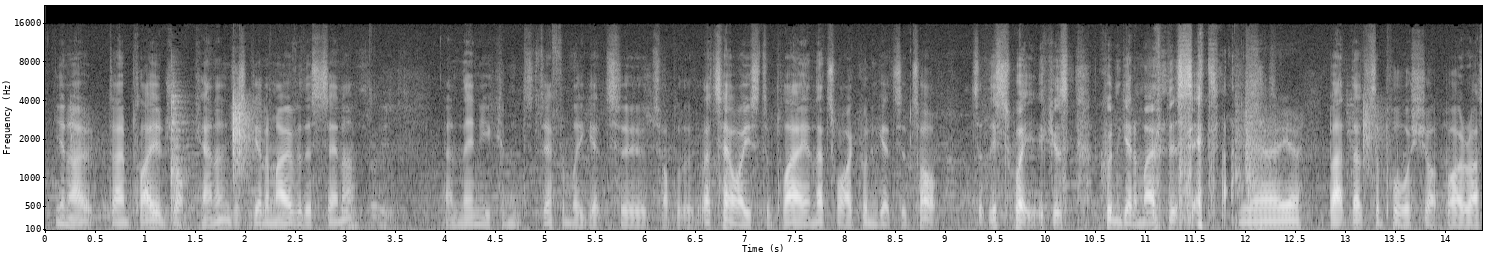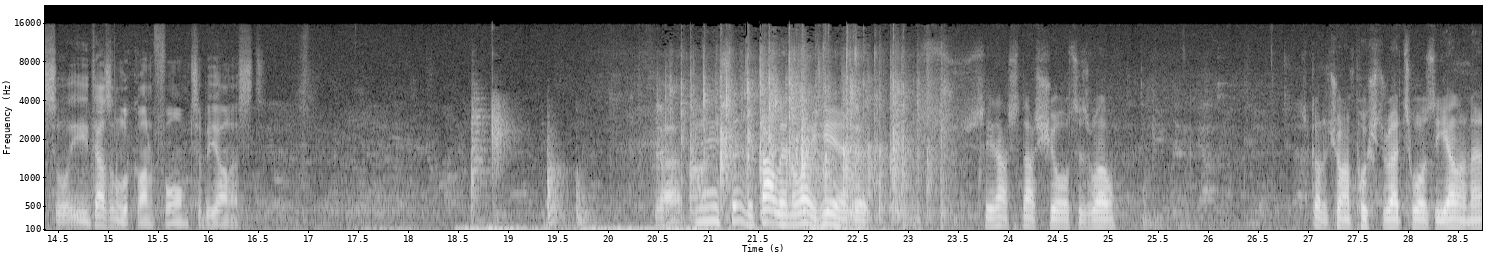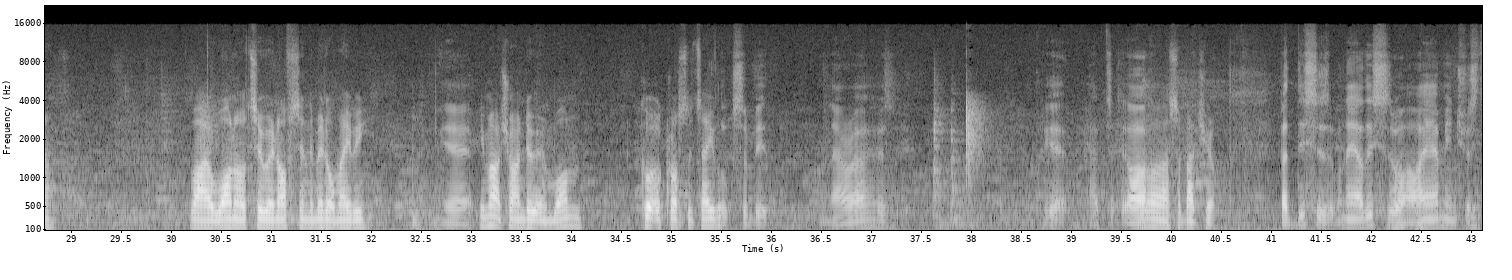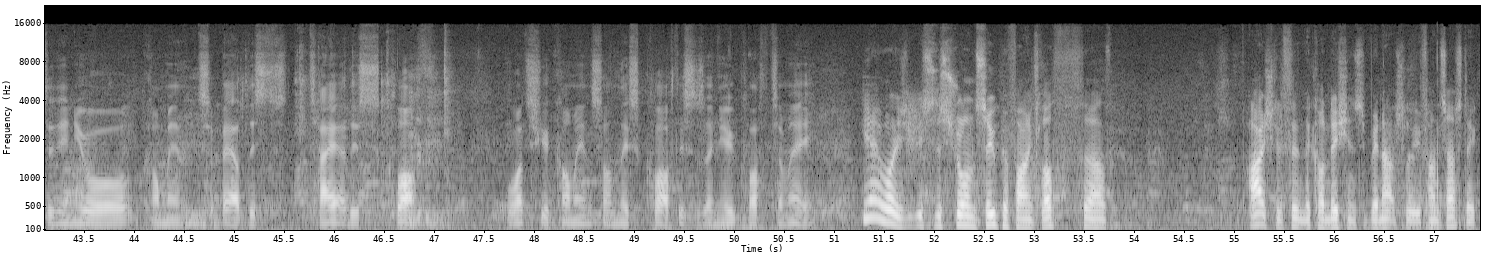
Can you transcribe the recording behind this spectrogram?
You know, don't play a drop cannon, just get them over the centre, and then you can definitely get to top of the. That's how I used to play, and that's why I couldn't get to top to this week because I couldn't get them over the centre. Yeah, yeah. But that's a poor shot by Russell. He doesn't look on form, to be honest. But Yeah, he's certainly battling away here, but see that's that's short as well. He's got to try and push the red towards the yellow now. Via one or two in offs in the middle, maybe. yeah, He might try and do it in one, cut across the table. looks a bit narrow. Yeah. to- Oh, oh, that's a bad shot. but this is now. This is why I am interested in your comments about this ta- this cloth. What's your comments on this cloth? This is a new cloth to me. Yeah, well, it's, it's the Strachan Superfine cloth. Uh, I actually think the conditions have been absolutely fantastic.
